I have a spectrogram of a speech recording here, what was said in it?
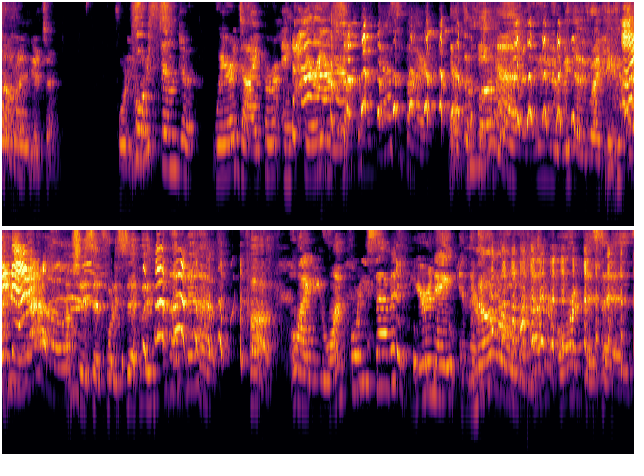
All right, your turn. 46. Force them to wear a diaper and carry your supplement pacifier. That's What the fuck? Nina's. I didn't even read that before I came into I you. I know. should have said 47. I know. Fuck. Why do you want 47? Urinate in their No. mouth or other orifices.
